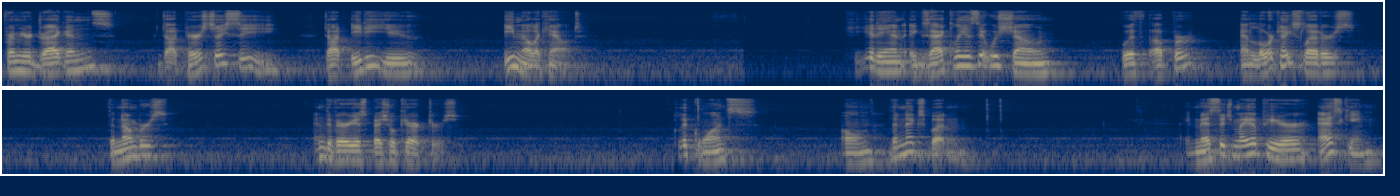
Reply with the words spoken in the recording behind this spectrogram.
from your dragons.parisjc.edu email account. Key it in exactly as it was shown with upper and lowercase letters, the numbers, and the various special characters. Click once on the Next button. A message may appear asking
